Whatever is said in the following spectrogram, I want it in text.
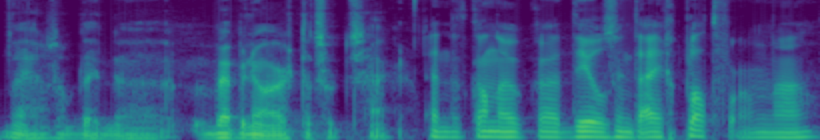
nou ja, zo meteen webinars, dat soort zaken. En dat kan ook deels in het eigen platform.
